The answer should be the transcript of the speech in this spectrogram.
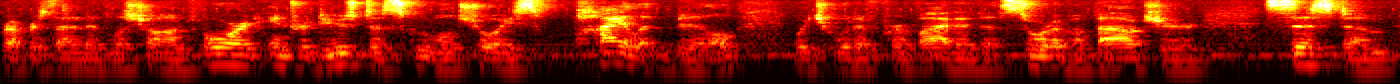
Representative LaShawn Ford, introduced a school choice pilot bill, which would have provided a sort of a voucher system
